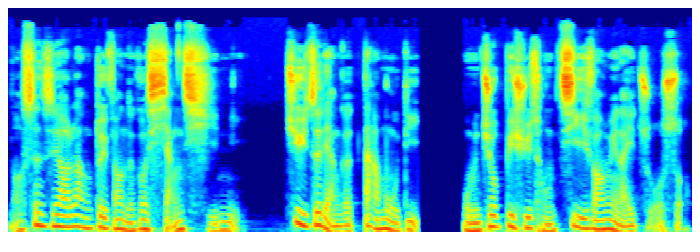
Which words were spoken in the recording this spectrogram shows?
然后甚至要让对方能够想起你。基于这两个大目的，我们就必须从记忆方面来着手。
